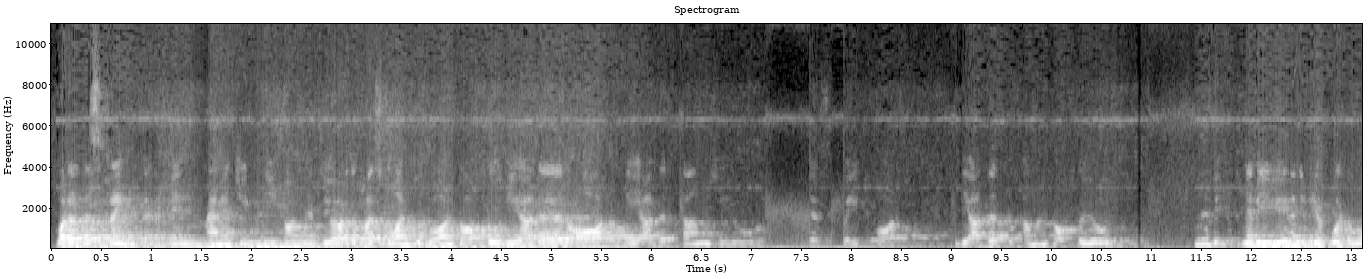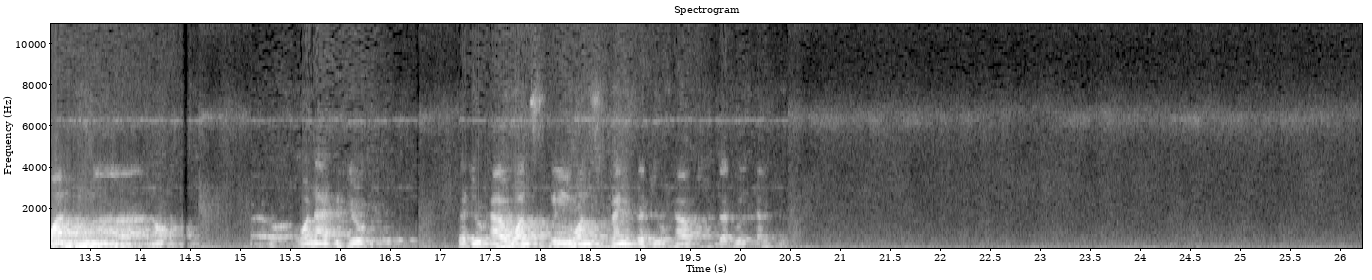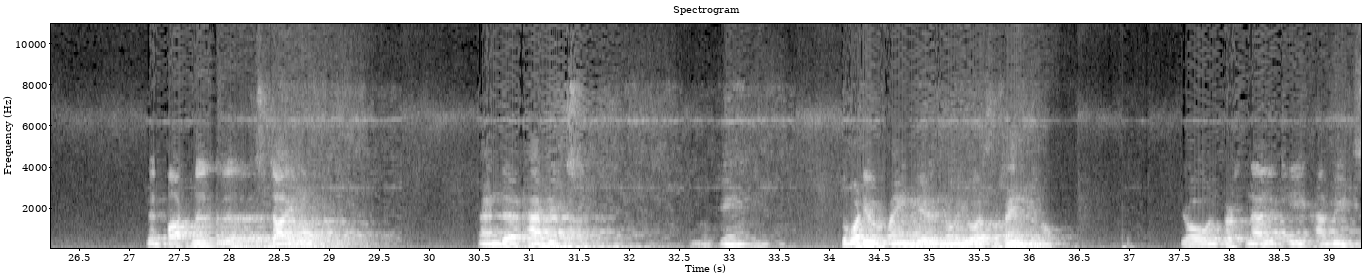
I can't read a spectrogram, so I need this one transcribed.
What are the strengths in managing the conflict? You are the first one to go and talk to the other, or the other comes, you just wait for the other to come and talk to you. Maybe, maybe even if you put one, uh, no, uh, one attitude that you have, one skill, one strength that you have, that will help you. Then partner's uh, style and uh, habits. Okay. So what do you find there? You know, your strength, you know, your own personality, habits.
